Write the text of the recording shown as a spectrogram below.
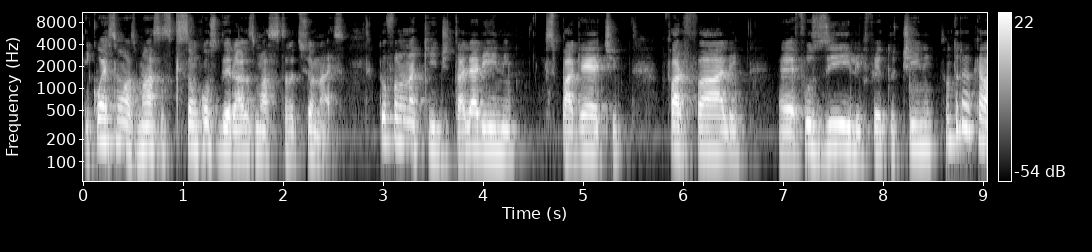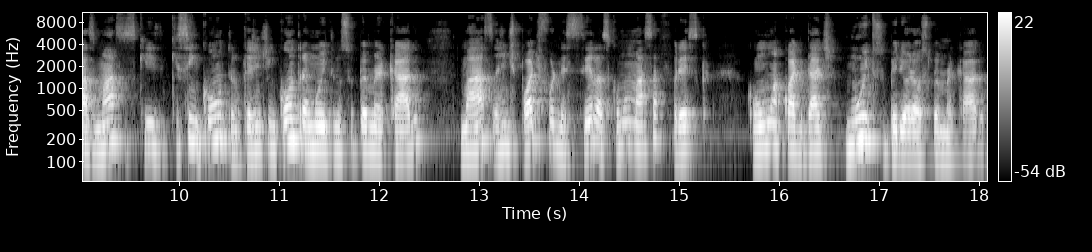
E quais são as massas que são consideradas massas tradicionais? Estou falando aqui de talharine, espaguete, farfalle, é, fusilli, fettuccine, são todas aquelas massas que, que se encontram, que a gente encontra muito no supermercado, mas a gente pode fornecê-las como massa fresca, com uma qualidade muito superior ao supermercado,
